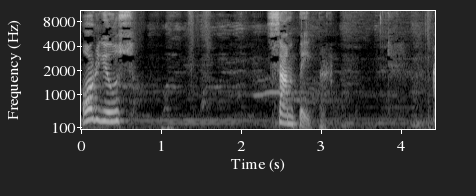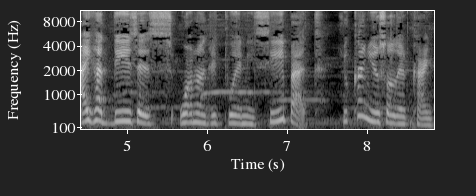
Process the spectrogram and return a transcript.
or use sandpaper. I had this as 120C but you can use other kind.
